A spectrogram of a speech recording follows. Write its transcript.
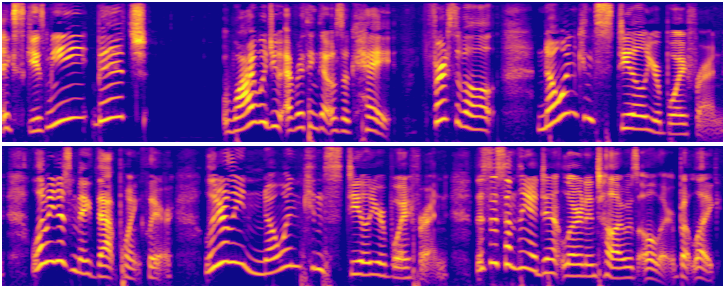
Excuse me, bitch? Why would you ever think that was okay? First of all, no one can steal your boyfriend. Let me just make that point clear. Literally, no one can steal your boyfriend. This is something I didn't learn until I was older, but like,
